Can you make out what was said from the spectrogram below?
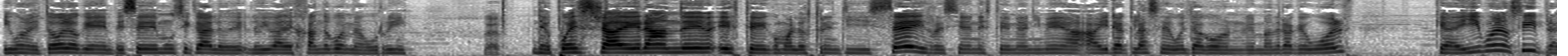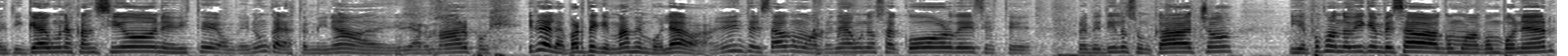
Y bueno, y todo lo que empecé de música lo, de- lo iba dejando porque me aburrí. Claro. Después ya de grande, este, como a los 36, recién este, me animé a, a ir a clase de vuelta con el Mandrake Wolf. Que ahí, bueno, sí, practiqué algunas canciones, ¿viste? Aunque nunca las terminaba de, de armar, porque era la parte que más me embolaba. A mí me interesaba como aprender algunos acordes, este, repetirlos un cacho. Y después cuando vi que empezaba como a componer,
